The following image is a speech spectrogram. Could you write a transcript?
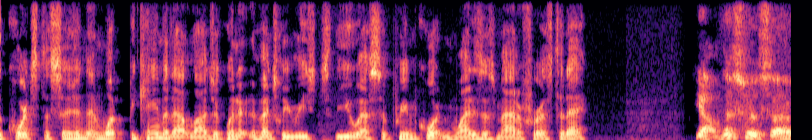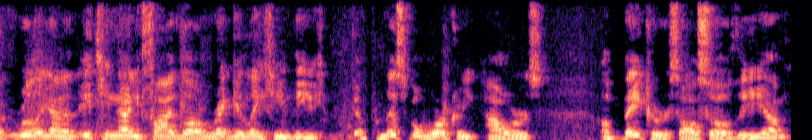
the court's decision and what became of that logic when it eventually reached the U.S. Supreme Court? And why does this matter for us today? Yeah, this was uh, ruling on an 1895 law regulating the uh, permissible working hours of bakers also the um,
